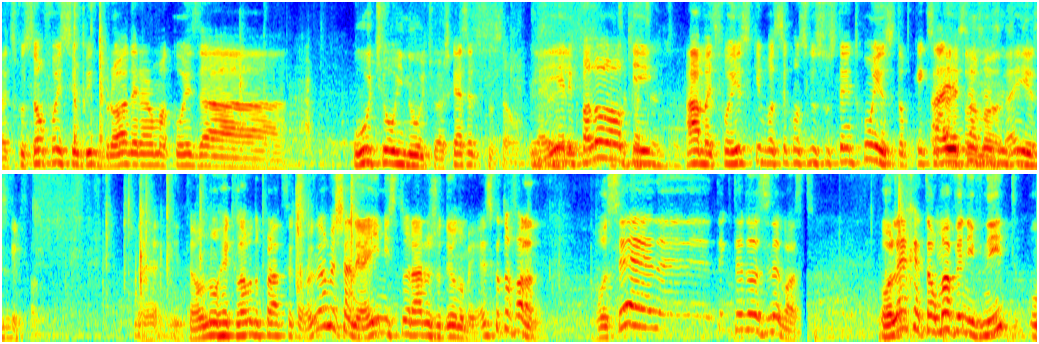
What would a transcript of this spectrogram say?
A discussão foi se o Big Brother era uma coisa útil ou inútil. Acho que essa é a discussão. E aí ele falou que. Ah, mas foi isso que você conseguiu sustento com isso. Então por que, que você Ah, está isso, isso, reclamando? isso, é isso. isso que ele falou. É, então não reclama do prato que você comeu. Não, Mexane, aí misturaram o judeu no meio. É isso que eu estou falando. Você né, tem que ter todos esses negócios. Uma venivnit, o.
